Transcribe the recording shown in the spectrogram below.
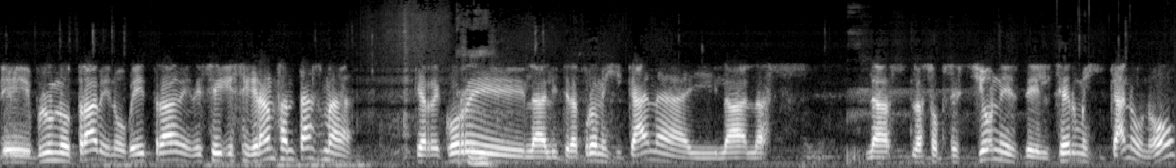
de Bruno Traven o B. Traven, ese, ese gran fantasma que recorre la literatura mexicana y la, las, las, las obsesiones del ser mexicano, ¿no?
